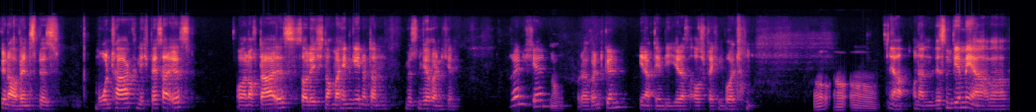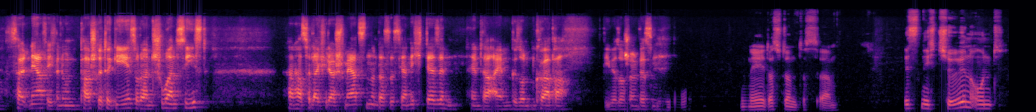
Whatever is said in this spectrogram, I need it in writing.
Genau, wenn es bis Montag nicht besser ist, oder noch da ist, soll ich nochmal hingehen und dann müssen wir Röntgen. Röntgen oh. oder Röntgen, je nachdem, wie ihr das aussprechen wollt. Oh, oh, oh. Ja, und dann wissen wir mehr, aber es ist halt nervig, wenn du ein paar Schritte gehst oder einen Schuh anziehst, dann hast du gleich wieder Schmerzen und das ist ja nicht der Sinn hinter einem gesunden Körper, wie wir so schön wissen. Nee, das stimmt. Das ähm, ist nicht schön und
